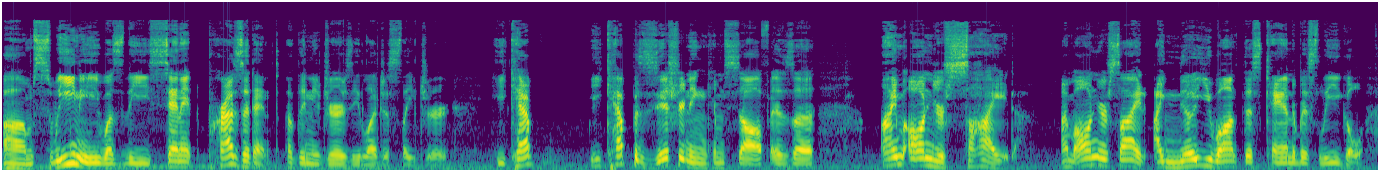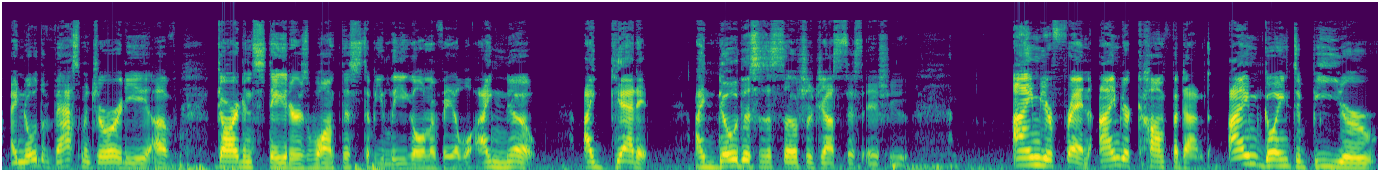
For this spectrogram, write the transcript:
Um, Sweeney was the Senate president of the New Jersey legislature. He kept he kept positioning himself as a I'm on your side. I'm on your side. I know you want this cannabis legal. I know the vast majority of garden staters want this to be legal and available. I know. I get it. I know this is a social justice issue. I'm your friend. I'm your confidant. I'm going to be your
